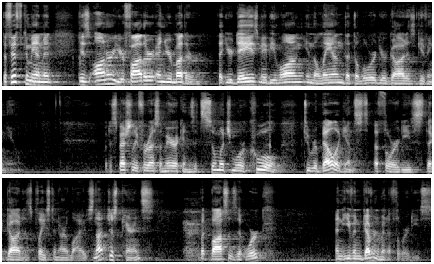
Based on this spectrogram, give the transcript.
The fifth commandment is honor your father and your mother, that your days may be long in the land that the Lord your God is giving you. But especially for us Americans, it's so much more cool to rebel against authorities that God has placed in our lives. Not just parents, but bosses at work and even government authorities.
